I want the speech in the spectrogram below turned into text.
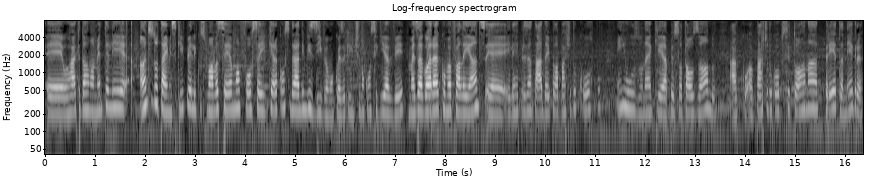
é, o hack do armamento, ele, antes do time skip, ele costumava ser uma força aí que era considerada invisível, uma coisa que a gente não conseguia ver. Mas agora, como eu falei antes, é, ele é representado aí pela parte do corpo em uso, né? Que a pessoa tá usando, a, a parte do corpo se torna preta, negra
